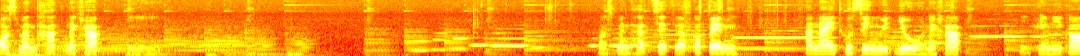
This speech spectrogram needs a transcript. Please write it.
Osman t u t นะครับนี่ Osman t u t เสร็จแล้วก็เป็น A Night to Sing with You นะครับเพลงนี้ก็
